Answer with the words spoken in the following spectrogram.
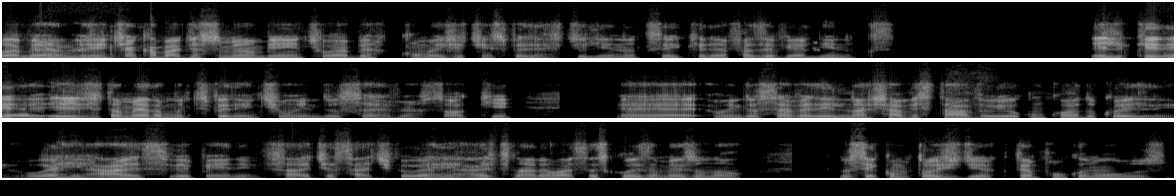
O Weber, a Lembro. gente tinha acabado de assumir o ambiente. O Weber, como ele já tinha experiência de Linux, ele queria fazer via Linux. Ele, queria, ele também era muito experiente em Windows Server, só que eh, o Windows Server ele não achava estável. E eu concordo com ele. O RHIS, VPN site a site pelo RHIS, não eram essas coisas mesmo, não. Não sei como tá hoje em dia, que tem um pouco que eu não uso.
